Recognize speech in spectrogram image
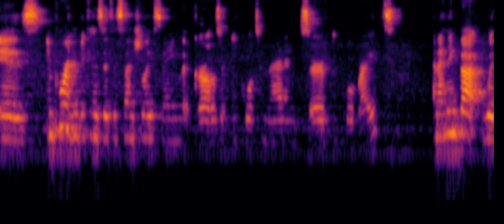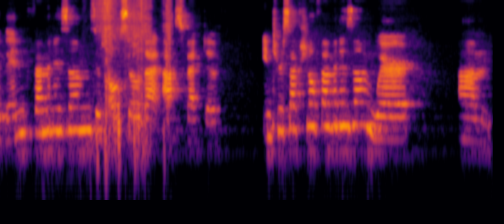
is important because it's essentially saying that girls are equal to men and deserve equal rights. And I think that within feminism, there's also that aspect of intersectional feminism where um,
